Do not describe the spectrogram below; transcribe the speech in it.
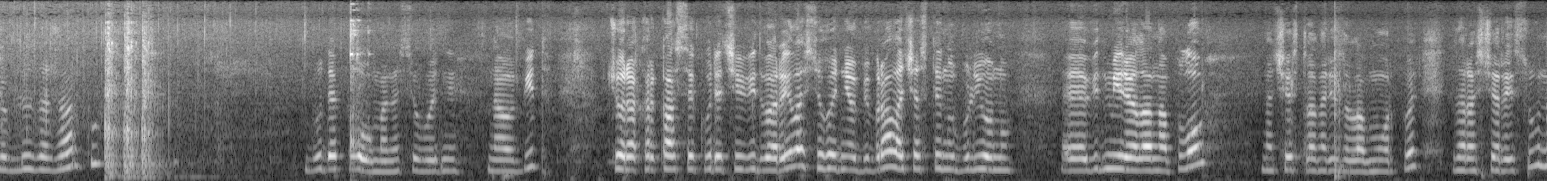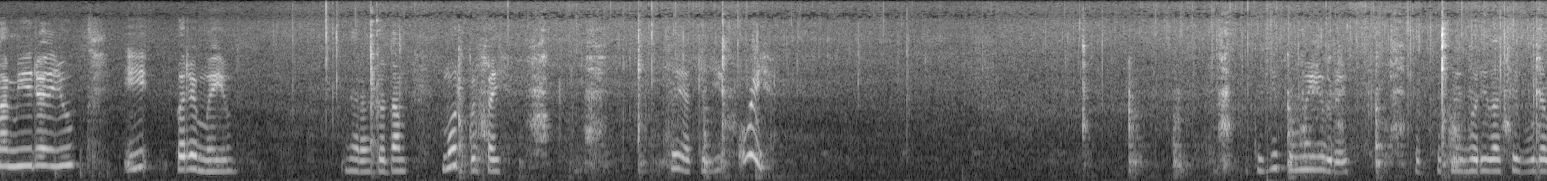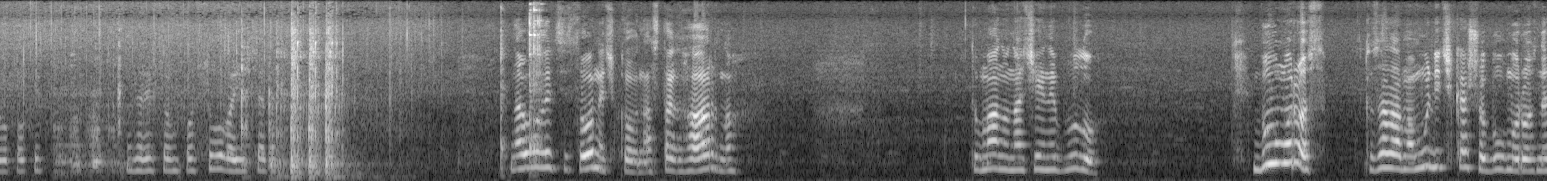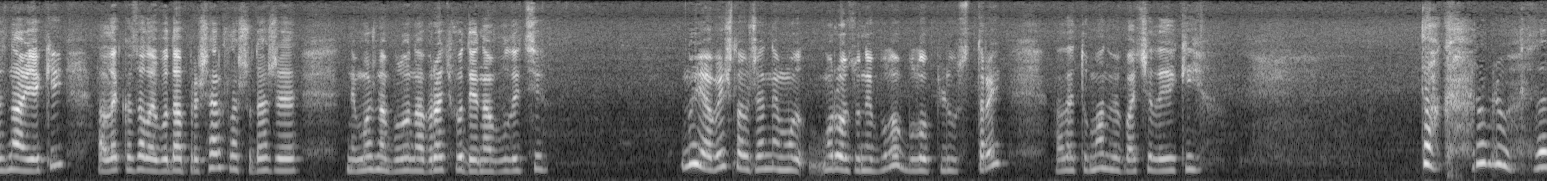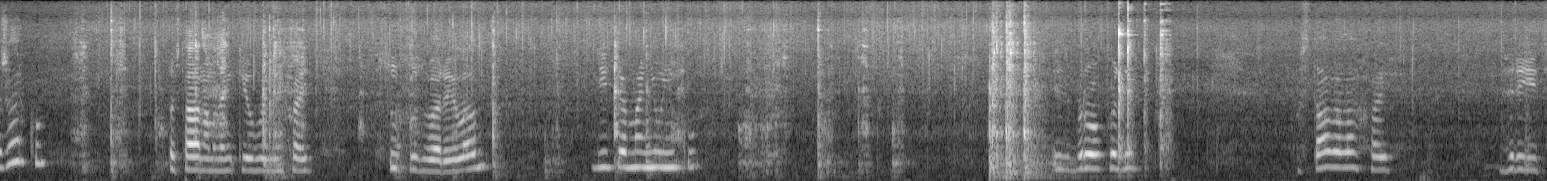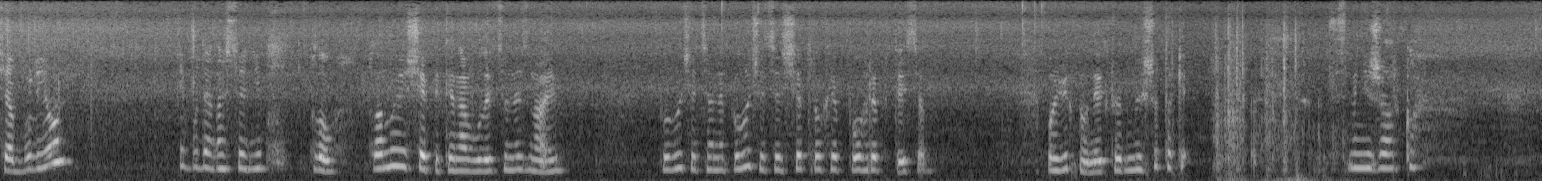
Роблю зажарку. Буде плов у мене сьогодні на обід. Вчора каркаси курячі відварила, сьогодні обібрала частину бульйону, е, відміряла на плов, начистила, нарізала моркви. Зараз ще рису наміряю і перемию. Зараз додам моркви, хай. Це я тоді. Ой! Тоді помию рис, щоб хоч не згоріла цибуля, бо поки з рисом посуваюся. Так. На вулиці сонечко у нас так гарно. Туману наче й не було. Був мороз. Казала мамулечка, що був мороз, не знаю який, але казала, вода пришерхла, що навіть не можна було набрати води на вулиці. Ну, я вийшла, вже не морозу не було, було плюс 3, але туман ви бачили який. Так, роблю зажарку. Поставила на маленький огонь, нехай супу зварила дітям манюньку із брокколі. Поставила, хай гріється бульйон і буде на сьогодні плов. Планую ще піти на вулицю, не знаю. Получиться, не получиться, ще трохи погребтися. Ой, вікно не відкрито. Думаю, що таке? Щось мені жарко.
